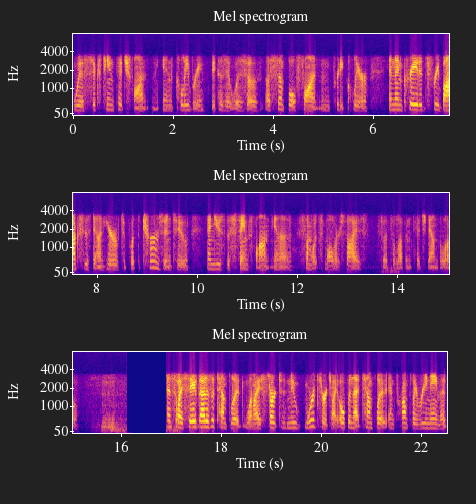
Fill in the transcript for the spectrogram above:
with 16 pitch font in Calibri because it was a, a simple font and pretty clear. And then created three boxes down here to put the terms into and use the same font in a somewhat smaller size. So it's 11 pitch down below. And so I save that as a template. When I start a new word search, I open that template and promptly rename it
